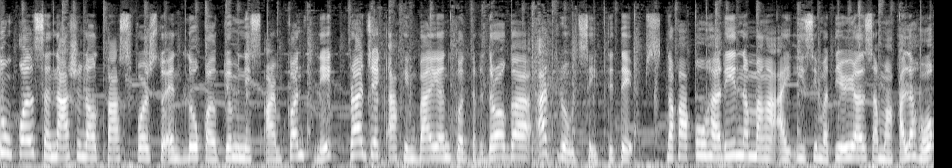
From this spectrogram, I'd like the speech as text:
tungkol sa National Task Force to End Local Communist Armed Conflict, Project Aking Bayan kontra Droga at Road Safety Tips. Nakakuha rin ng mga IEC materials ang mga kalahok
